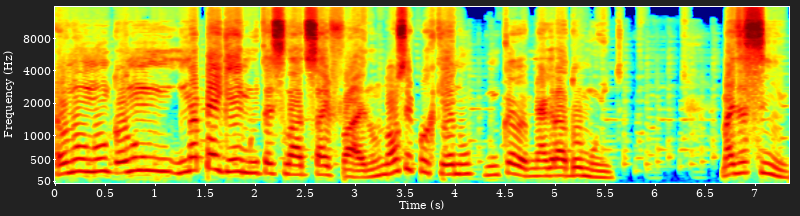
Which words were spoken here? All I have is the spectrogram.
Eu não, não, eu não, não me apeguei muito a esse lado sci-fi. Não, não sei porquê, nunca me agradou muito. Mas assim,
